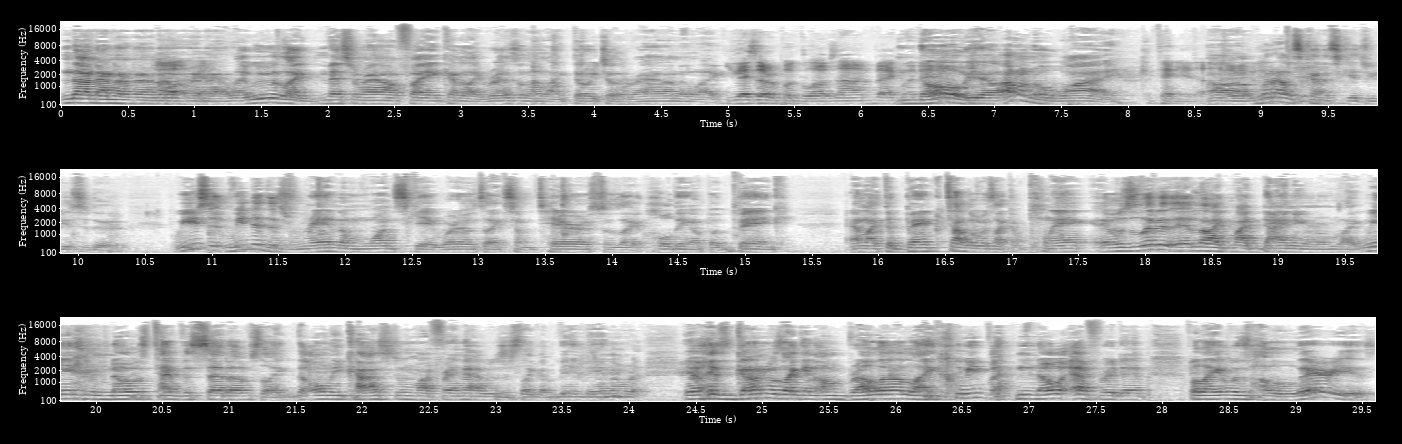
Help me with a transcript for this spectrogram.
No, no, no, no, no, Oh, no, okay. no. Like we would like mess around, fight, and kind of like wrestle and like throw each other around and like. You guys ever put gloves on back in the No, day? yeah, I don't know why. Continue. though. Uh, what else kind of skits we used to do? We used to we did this random one skit where it was like some terrorist was like holding up a bank, and like the bank teller was like a plant. It was literally like my dining room. Like we didn't know those type of setups. Like the only costume my friend had was just like a bandana. Or, you know, his gun was like an umbrella. Like we put no effort in, but like it was hilarious.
